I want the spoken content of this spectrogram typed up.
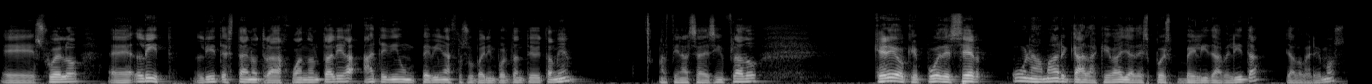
eh, suelo. Eh, Lead, Lead está en otra, jugando en otra liga, ha tenido un pepinazo súper importante hoy también, al final se ha desinflado. Creo que puede ser una marca a la que vaya después velita velita, ya lo veremos.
